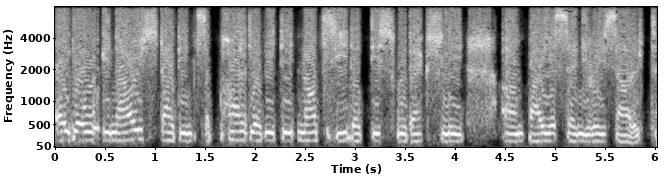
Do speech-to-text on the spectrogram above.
although in our study in Sapaldia, we did not see that this would actually um, bias any result.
